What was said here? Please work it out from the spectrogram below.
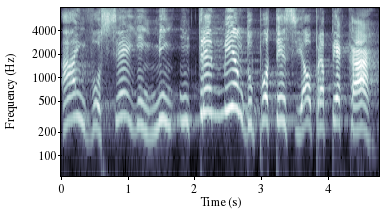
há em você e em mim um tremendo potencial para pecar,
